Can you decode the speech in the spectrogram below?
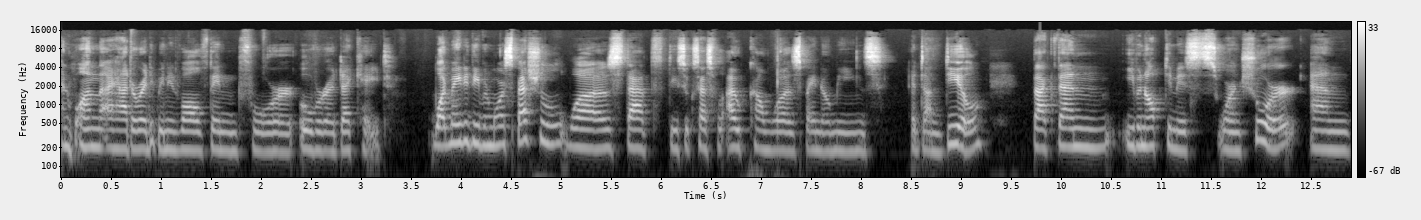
and one I had already been involved in for over a decade. What made it even more special was that the successful outcome was by no means a done deal. Back then, even optimists weren't sure, and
